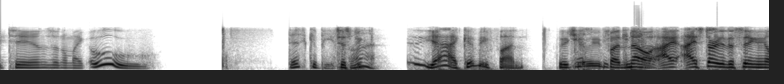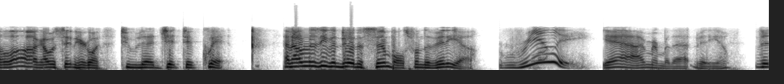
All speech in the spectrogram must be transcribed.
iTunes, and I'm like, ooh, this could be Just be- fun. yeah, it could be fun. It could be fun. No, I I started to sing along. I was sitting here going, "Too legit to quit," and I was even doing the symbols from the video. really? Yeah, I remember that video. The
